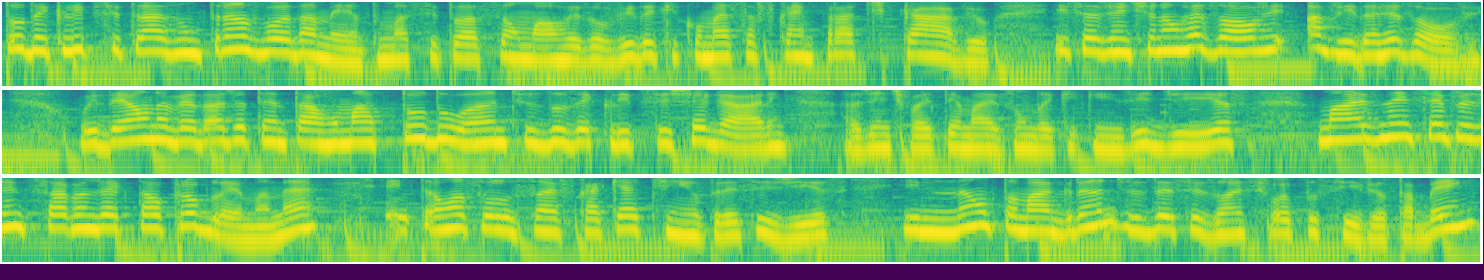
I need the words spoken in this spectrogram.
Todo eclipse traz um transbordamento, uma situação mal resolvida que começa a ficar impraticável. E se a gente não resolve, a vida resolve. O ideal, na verdade, é tentar arrumar tudo antes dos eclipses chegarem. A gente vai ter mais um daqui 15 dias, mas nem sempre a gente sabe onde é que está o problema, né? Então a solução é ficar quietinho por esses dias e não tomar grandes decisões se for possível, tá bem?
